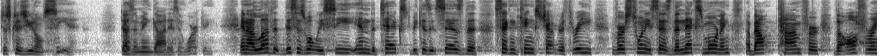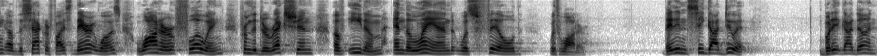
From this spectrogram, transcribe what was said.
Just because you don't see it doesn't mean God isn't working. And I love that this is what we see in the text because it says the Second Kings chapter 3 verse 20 says the next morning about time for the offering of the sacrifice there it was water flowing from the direction of Edom and the land was filled with water. They didn't see God do it but it got done.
